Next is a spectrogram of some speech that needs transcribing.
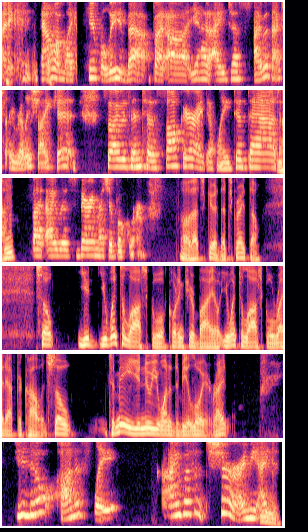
I, now I'm like, I can't believe that. But uh, yeah, I just, I was actually a really shy kid. So I was into soccer. I definitely did that. Mm-hmm. Um, but I was very much a bookworm. Oh, that's good. That's great, though. So you you went to law school, according to your bio. You went to law school right after college. So to me, you knew you wanted to be a lawyer, right? You know, honestly, I wasn't sure. I mean, mm. I hmm. did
